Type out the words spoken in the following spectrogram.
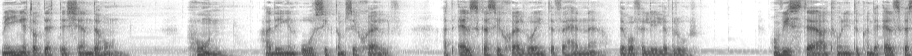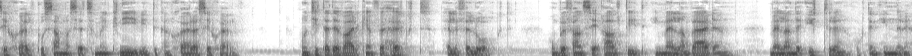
men inget av detta kände hon. Hon hade ingen åsikt om sig själv. Att älska sig själv var inte för henne, det var för lillebror. Hon visste att hon inte kunde älska sig själv på samma sätt som en kniv inte kan skära sig själv. Hon tittade varken för högt eller för lågt. Hon befann sig alltid i mellanvärlden, mellan det yttre och den inre.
